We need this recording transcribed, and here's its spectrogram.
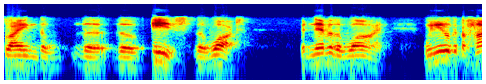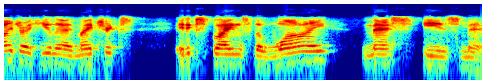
explain the, the, the is, the what, but never the why. When you look at the hydrohelio matrix, it explains the why mass is mass.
